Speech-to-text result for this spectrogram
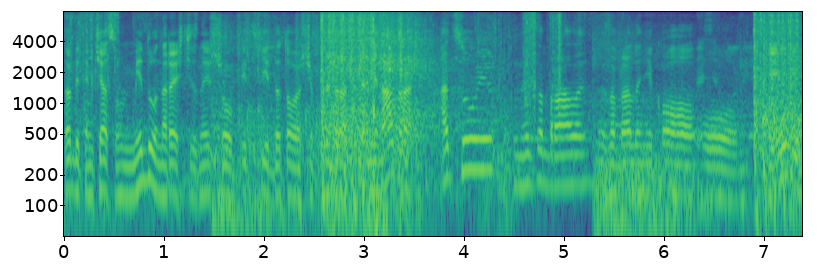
Тобі тим часом міду нарешті знайшов підхід до того, щоб прибирати термінатора. А Цую не забрали, не забрали нікого у Києві.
